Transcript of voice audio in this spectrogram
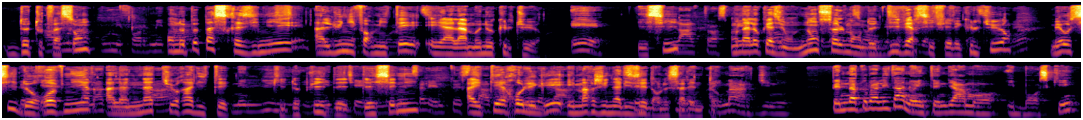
De toute façon, on ne peut pas se résigner à l'uniformité et à la monoculture. Ici, on a l'occasion non seulement de diversifier les cultures, mais aussi de revenir à la naturalité qui, depuis des décennies, a été reléguée et marginalisée dans le Salento. Per naturalità noi intendiamo i boschi,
